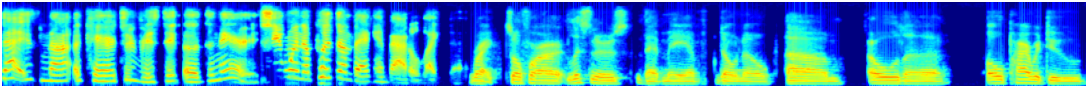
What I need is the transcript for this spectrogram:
that is not a characteristic of Daenerys. She wouldn't have put them back in battle like that. Right. So for our listeners that may have don't know, um, old uh, old pirate dude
